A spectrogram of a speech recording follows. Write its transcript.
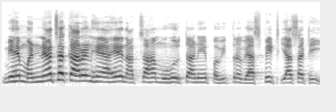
मी हे म्हणण्याचं कारण हे आहे नाचा हा मुहूर्त आणि हे पवित्र व्यासपीठ यासाठी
